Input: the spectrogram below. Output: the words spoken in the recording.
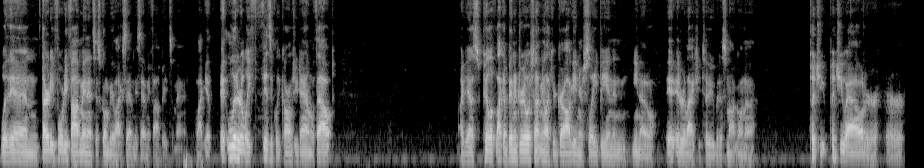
within 30 45 minutes it's going to be like 70 75 beats a minute like it, it literally physically calms you down without i guess pill up like a benadryl or something like you're groggy and you're sleepy and then you know it, it relax you too but it's not going to put you put you out or or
